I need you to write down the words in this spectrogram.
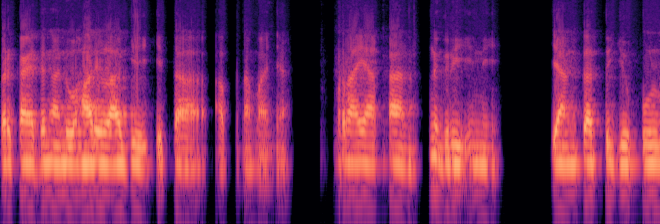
Berkait dengan dua hari lagi kita apa namanya merayakan negeri ini yang ke-70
